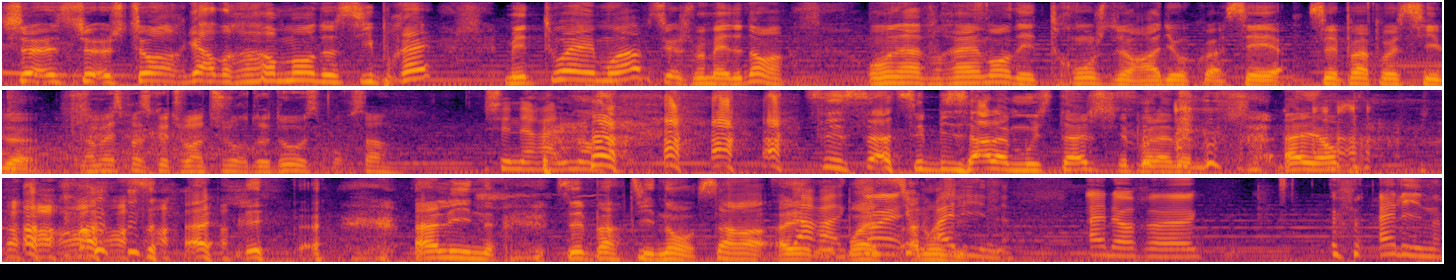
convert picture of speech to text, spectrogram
je, je- je- je te regarde rarement d'aussi près, mais toi et moi, parce que je me mets dedans, hein, on a vraiment des tronches de radio quoi. C'est c'est pas possible. Non, mais c'est parce que tu vois toujours de dos, c'est pour ça. Généralement. C'est ça, c'est bizarre la moustache, c'est pas la même. Allez, on passe à Aline. Aline, c'est parti. Non, Sarah. Allez, Sarah, bref, question allons-y. Aline. Alors, euh, Aline,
